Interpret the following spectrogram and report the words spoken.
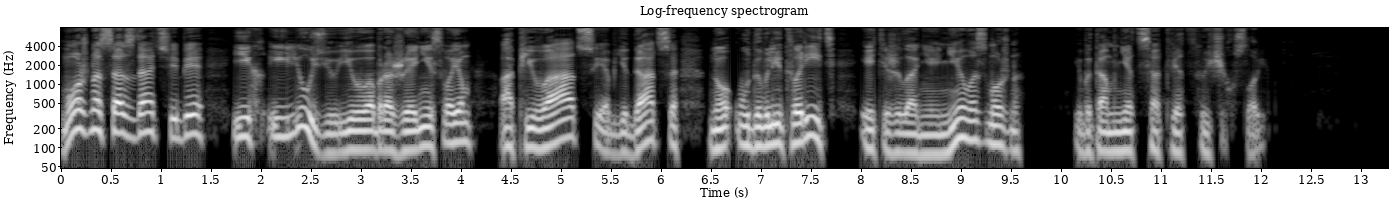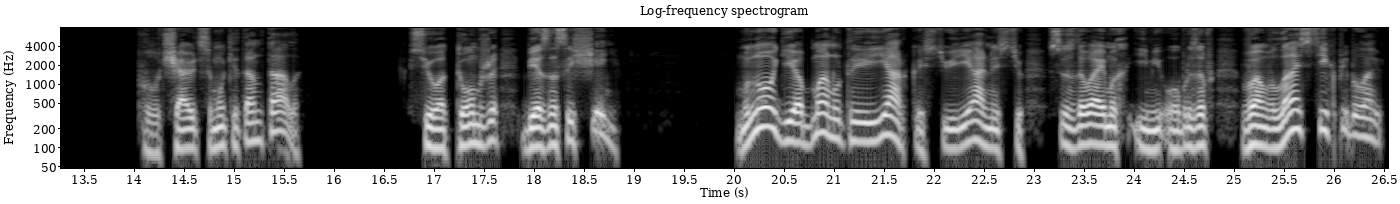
Можно создать себе их иллюзию и воображение своем опиваться и объедаться, но удовлетворить эти желания невозможно, ибо там нет соответствующих условий. Получаются муки Тантала. Все о том же без насыщения. Многие, обманутые яркостью и реальностью создаваемых ими образов, во власти их пребывают,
